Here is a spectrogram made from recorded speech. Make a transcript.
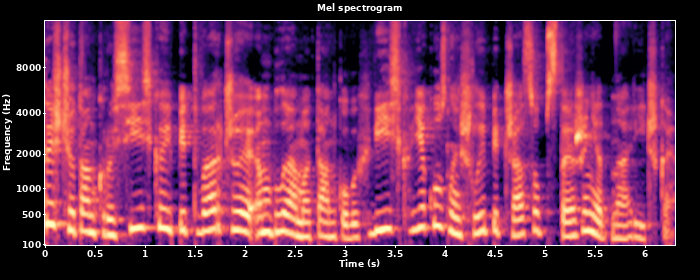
Те, що танк російський, підтверджує емблема танкових військ, яку знайшли під час обстеження дна річки.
